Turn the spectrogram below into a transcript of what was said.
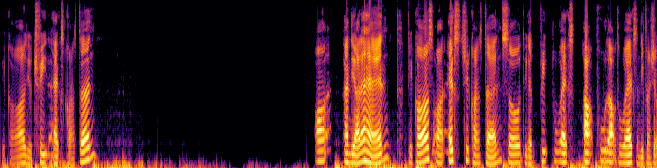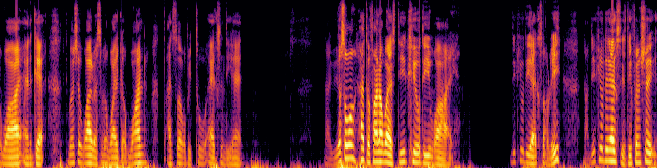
because you treat x constant. On, on the other hand, because on x treat constant, so you can put 2x out, pull out 2x and differentiate y and get differentiate y respect y get 1. The answer will be 2x in the end. Now we also have to find out what is dq dy dq dx, sorry. Now dq dx is differentiate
